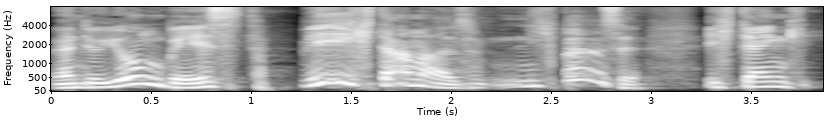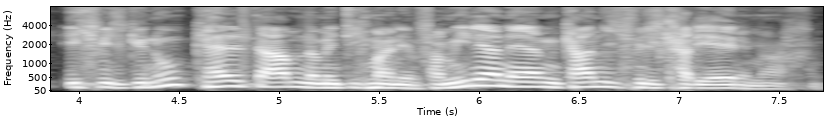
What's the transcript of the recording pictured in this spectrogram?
Wenn du jung bist, wie ich damals, nicht böse, ich denke, ich will genug Geld haben, damit ich meine Familie ernähren kann, ich will Karriere machen.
